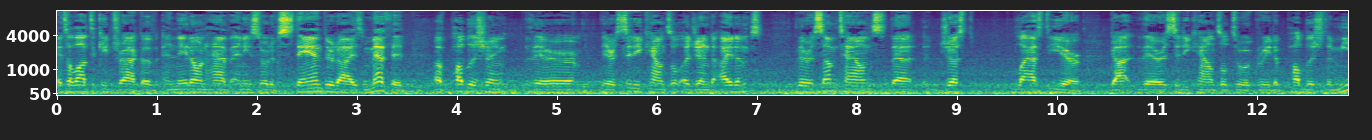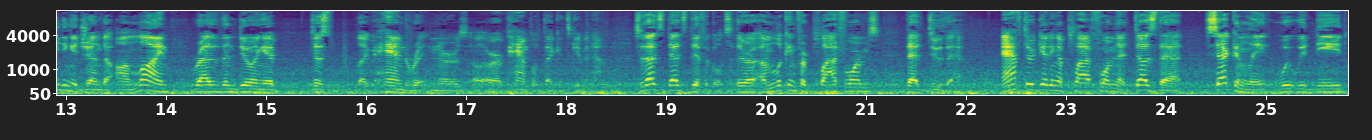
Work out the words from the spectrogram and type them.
It's a lot to keep track of and they don't have any sort of standardized method of publishing their their city council agenda items. There are some towns that just last year got their city council to agree to publish the meeting agenda online rather than doing it just like handwritten or, or a pamphlet that gets given out. So that's that's difficult. So there, are, I'm looking for platforms that do that. After getting a platform that does that, secondly, we would need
